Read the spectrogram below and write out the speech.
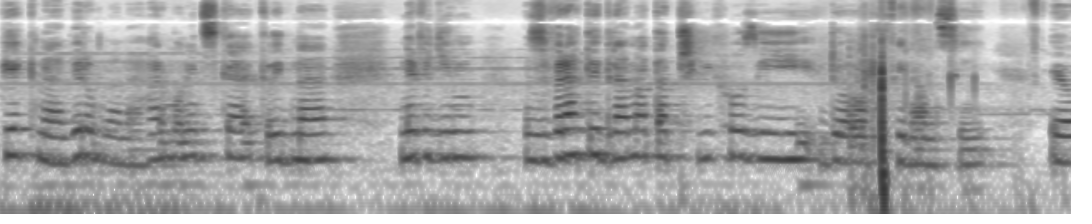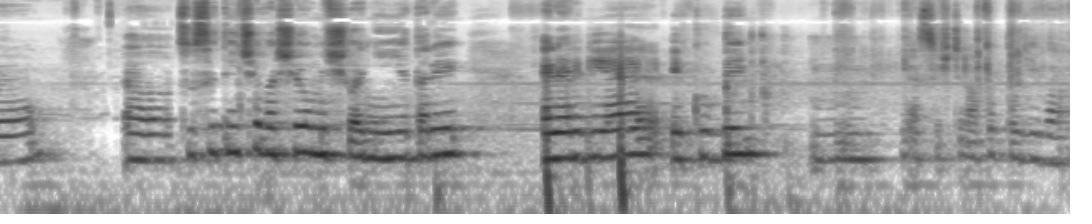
pěkné, vyrovnané, harmonické, klidné. Nevidím zvraty, dramata příchozí do financí, jo. Uh, co se týče vašeho myšlení, je tady energie, jakoby, mm, já se ještě na to podívám.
